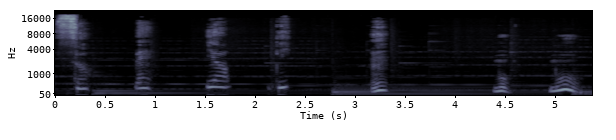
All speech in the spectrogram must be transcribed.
そ、れ、よ、り、えもう、もう。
